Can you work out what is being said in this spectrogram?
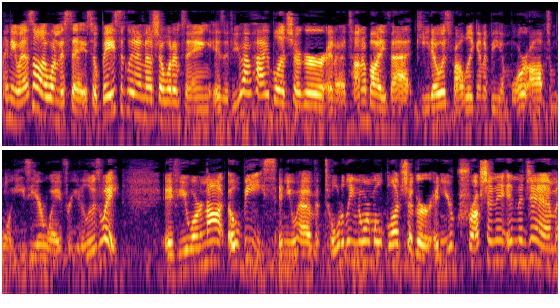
Anyway, that's all I wanted to say. So basically, in a nutshell, what I'm saying is if you have high blood sugar and a ton of body fat, keto is probably going to be a more optimal, easier way for you to lose weight. If you are not obese and you have totally normal blood sugar and you're crushing it in the gym,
